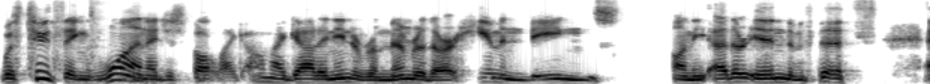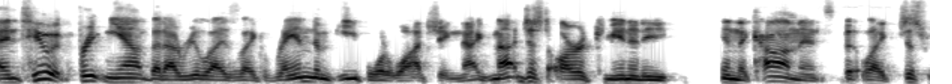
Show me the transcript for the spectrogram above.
was two things. One i just felt like oh my god i need to remember there are human beings on the other end of this. And two it freaked me out that i realized like random people are watching like not just our community in the comments but like just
